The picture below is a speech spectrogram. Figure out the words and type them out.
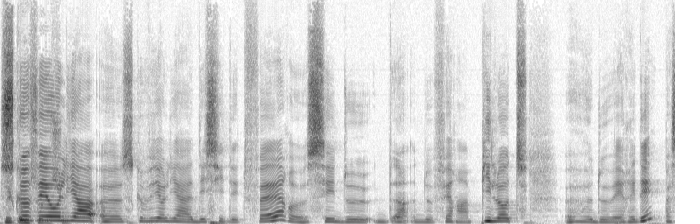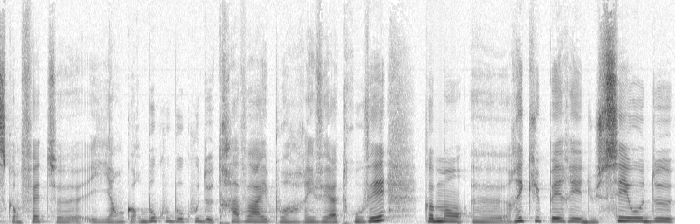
Ce que Veolia euh, ce que Veolia a décidé de faire, euh, c'est de, faire un pilote euh, de RD, parce qu'en fait, il y a encore beaucoup, beaucoup de travail pour arriver à trouver comment récupérer du CO2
